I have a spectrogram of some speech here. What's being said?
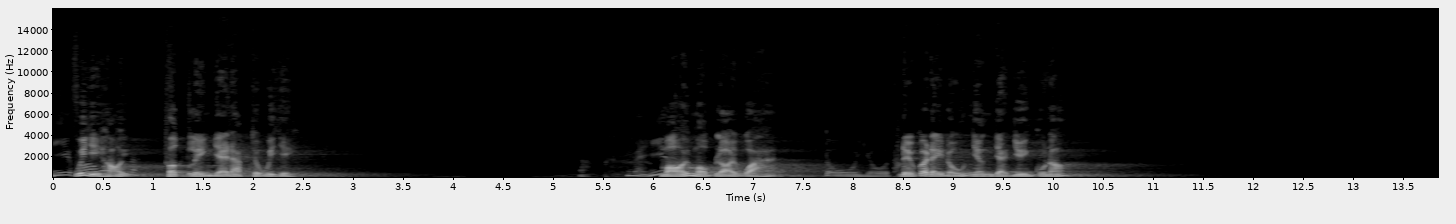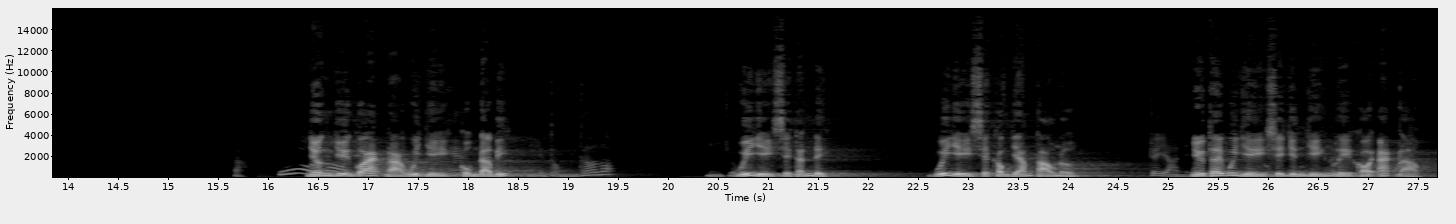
quý vị hỏi phật liền giải đáp cho quý vị. Mỗi một loại quả đều có đầy đủ nhân và duyên của nó. Nhân duyên của ác đạo quý vị cũng đã biết. Quý vị sẽ tránh đi. Quý vị sẽ không dám tạo nữa. Như thế quý vị sẽ vĩnh viễn lìa khỏi ác đạo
